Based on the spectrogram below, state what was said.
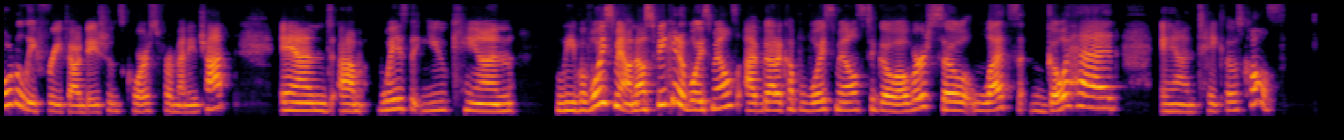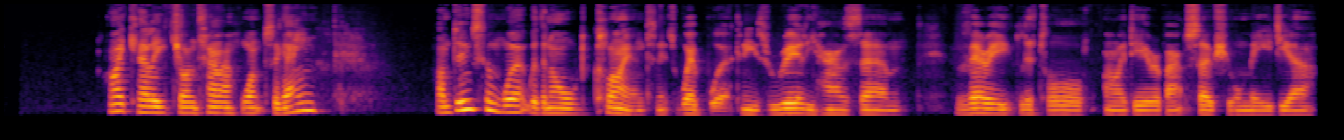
totally free foundations course for ManyChat, and um, ways that you can leave a voicemail. Now, speaking of voicemails, I've got a couple voicemails to go over. So let's go ahead and take those calls. Hi, Kelly. John Tanner once again. I'm doing some work with an old client and it's web work, and he really has um, very little idea about social media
